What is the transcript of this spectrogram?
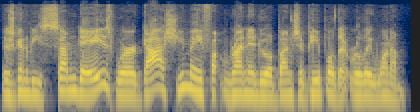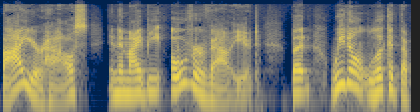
There's going to be some days where, gosh, you may f- run into a bunch of people that really want to buy your house and it might be overvalued. But we don't look at the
